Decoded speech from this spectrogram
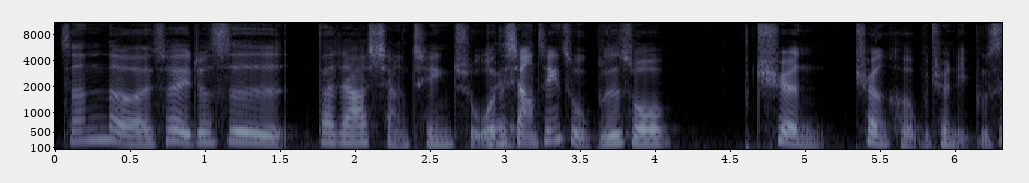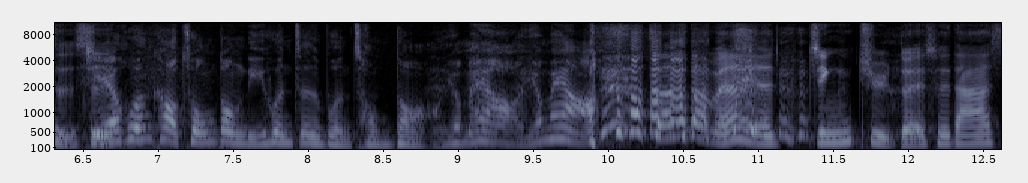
真的，所以就是大家要想清楚。我的想清楚不是说劝。劝和不劝离，不是结婚靠冲动，离婚真的不能冲动，有没有？有没有？真的没有你的金句，对，所以大家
